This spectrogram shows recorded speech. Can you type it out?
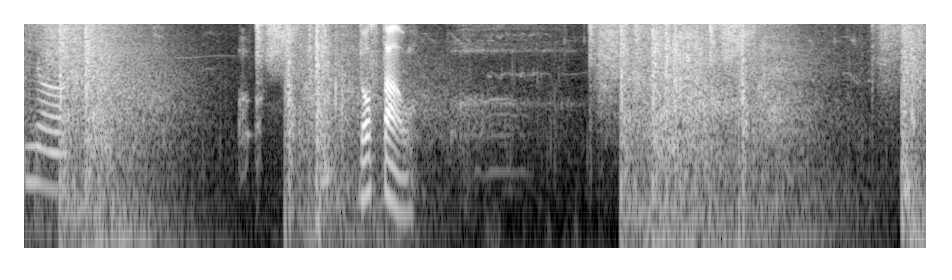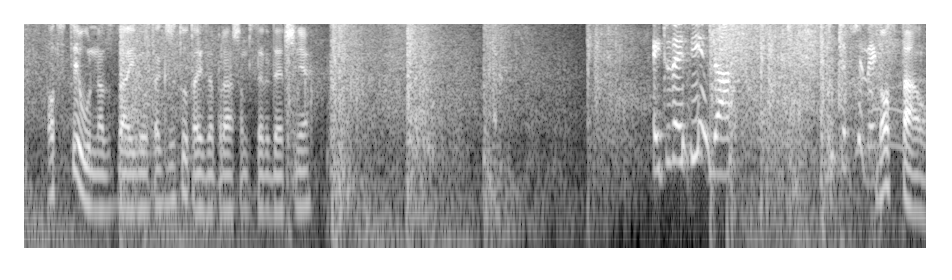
No. Dostał. Od tyłu nas zajdą, także tutaj zapraszam serdecznie. Ej, tutaj jest ninja! Przebieg. Dostał.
